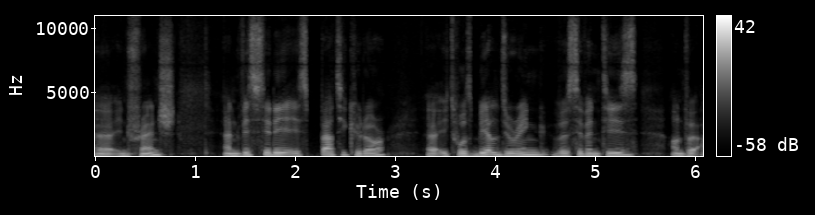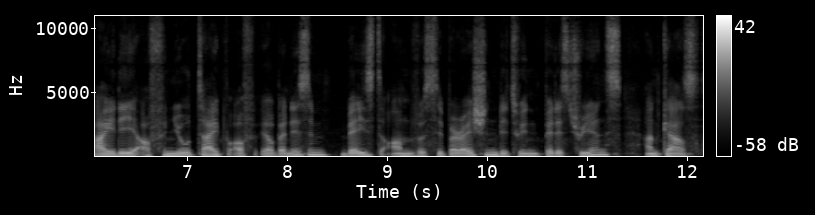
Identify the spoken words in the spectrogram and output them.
uh, in French. And this city is particular. Uh, it was built during the 70s on the idea of a new type of urbanism based on the separation between pedestrians and cars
